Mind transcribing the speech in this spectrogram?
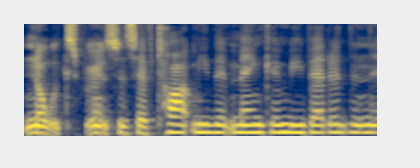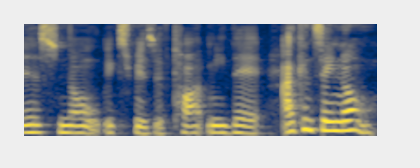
no experiences have taught me that men can be better than this. No experience have taught me that I can say no.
